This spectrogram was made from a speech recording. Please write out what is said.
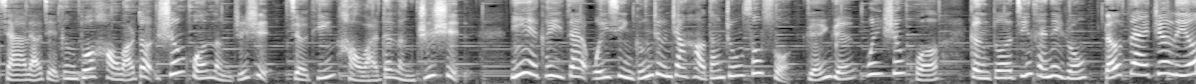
想要了解更多好玩的生活冷知识，就听好玩的冷知识。你也可以在微信公众账号当中搜索“圆圆微生活”，更多精彩内容都在这里哦。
